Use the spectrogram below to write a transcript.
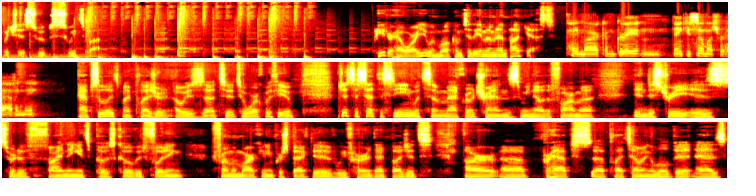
which is Swoop's sweet spot. Peter, how are you? And welcome to the MM+M podcast. Hey, Marc, I'm great, and thank you so much for having me. Absolutely. It's my pleasure always uh, to, to work with you. Just to set the scene with some macro trends, we know the pharma industry is sort of finding its post COVID footing from a marketing perspective. We've heard that budgets are uh, perhaps uh, plateauing a little bit as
